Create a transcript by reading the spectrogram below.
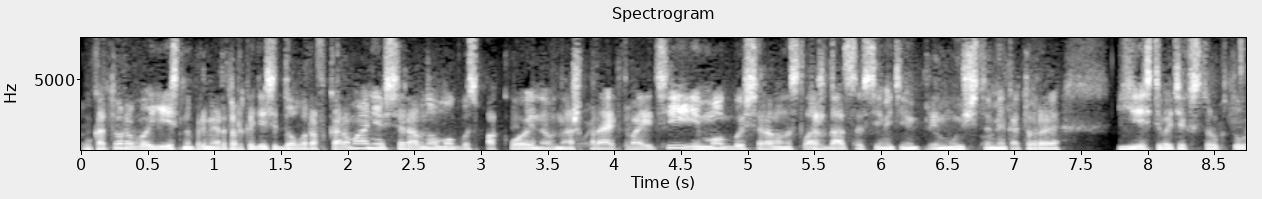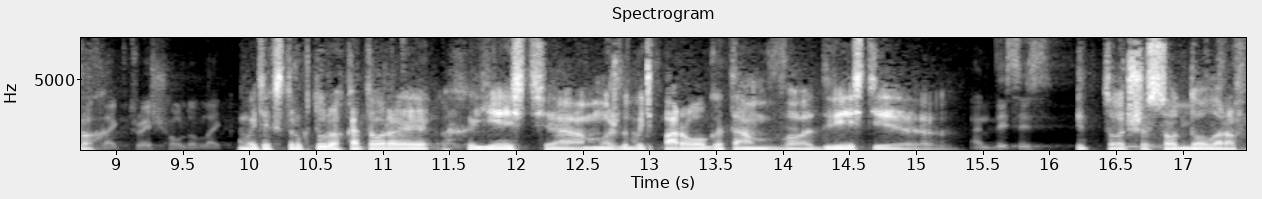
у которого есть, например, только 10 долларов в кармане, все равно мог бы спокойно в наш проект войти и мог бы все равно наслаждаться всеми этими преимуществами, которые есть в этих структурах. В этих структурах, которые есть, э, может быть, порога там в 200, 500, 600 долларов.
